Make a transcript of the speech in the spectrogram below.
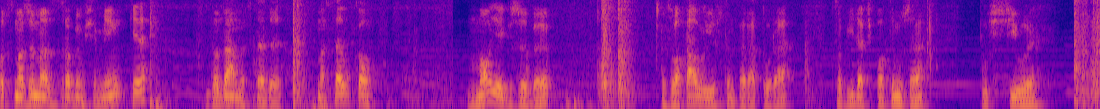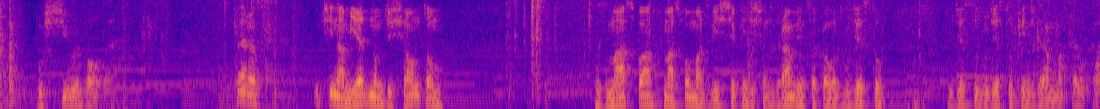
Podsmażymy, aż zrobią się miękkie. Dodamy wtedy masełko. Moje grzyby złapały już temperaturę, co widać po tym, że puściły, puściły wodę. Teraz ucinam jedną dziesiątą z masła. Masło ma 250 gram, więc około 20 20-25 gram masełka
